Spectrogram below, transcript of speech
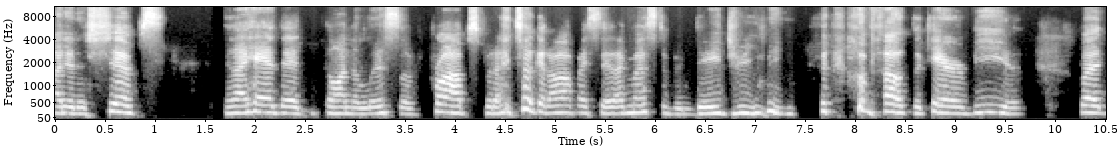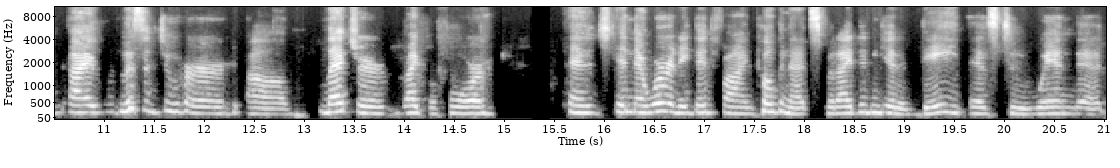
under the ships. And I had that on the list of props, but I took it off. I said, I must have been daydreaming about the Caribbean. But I listened to her uh, lecture right before and in their word they did find coconuts but i didn't get a date as to when that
